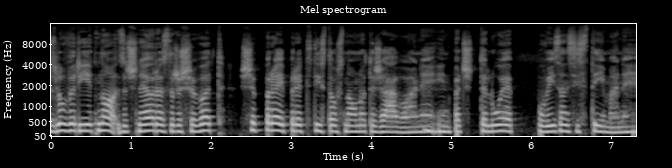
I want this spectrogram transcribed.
zelo verjetno začnejo razreševati še prej pred tisto osnovno težavo. Uh -huh. In pač telo je povezan sistem. Uh -huh.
